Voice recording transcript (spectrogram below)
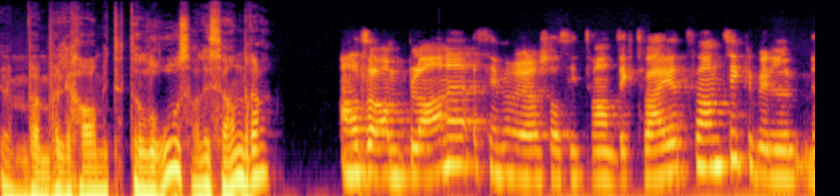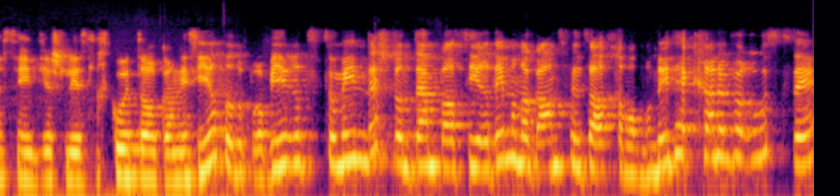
Ähm, wenn wir vielleicht auch mit der los, Alessandra? Also am Planen sind wir ja schon seit 2022, weil wir sind ja schließlich gut organisiert oder probieren es zumindest. Und dann passieren immer noch ganz viele Sachen, die wir nicht hätten können voraussehen.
